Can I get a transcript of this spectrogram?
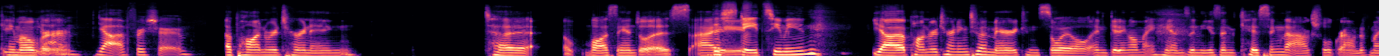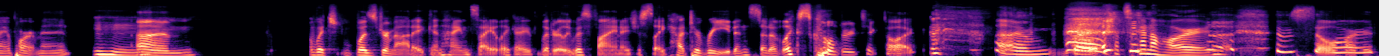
game over. Yeah, yeah, for sure. Upon returning to Los Angeles, I The states, you mean? yeah, upon returning to American soil and getting on my hands and knees and kissing the actual ground of my apartment, hmm um, which was dramatic in hindsight. Like I literally was fine. I just like had to read instead of like scroll through TikTok. Um, but That's kind of hard. it was so hard.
